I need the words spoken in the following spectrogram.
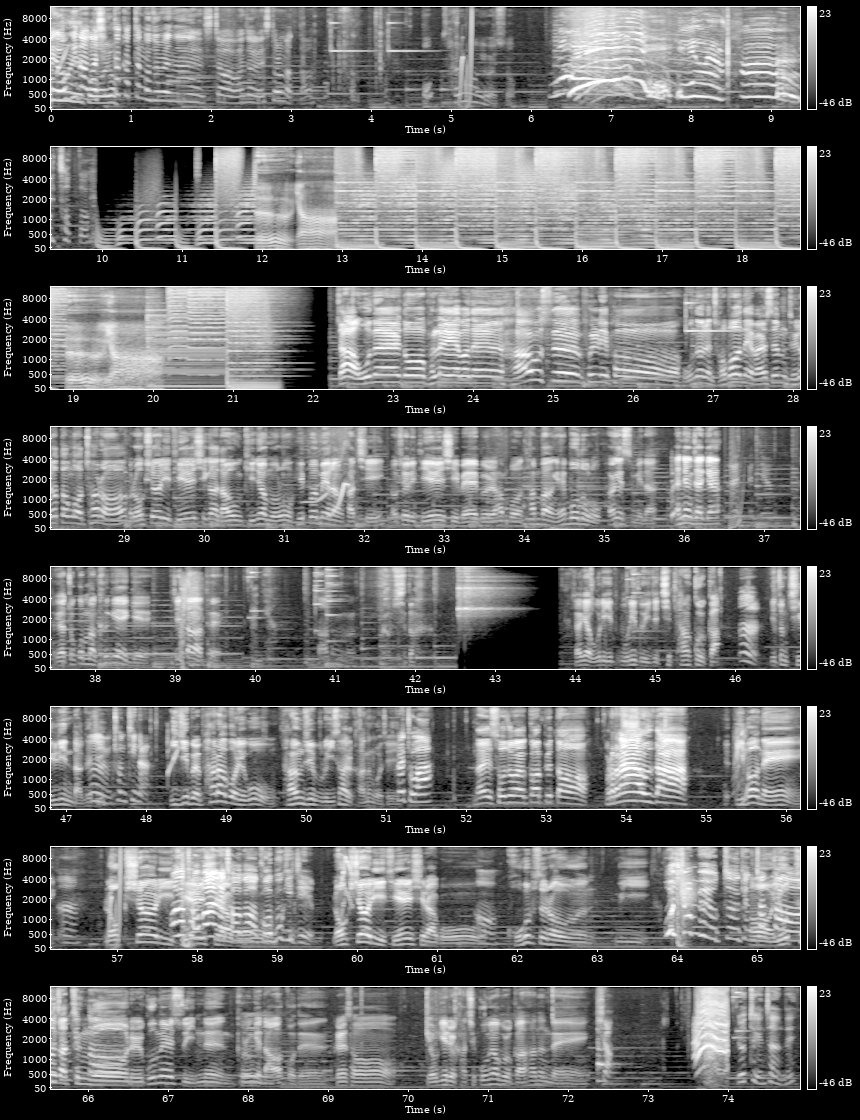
야 여기다가 이뻐요. 식탁 같은 거 두면은 진짜 완전 레스토랑 같다. 어? 사용하기가 있어 미쳤다. 으야 으야 자 오늘도 플레이해보는 House Flipper 오늘은 저번에 말씀드렸던 것처럼 luxury DLC가 나온 기념으로 히쁨이랑 같이 luxury DLC 맵을 한번 탐방해보도록 하겠습니다 안녕 자기야 안녕. 자기야 조금만 크게 얘기해 찐따 같아 안녕. 짜증나 갑시다 자기야 우리 우리도 이제 집 바꿀까? 응. 이게 좀 질린다 그지? 응. 촌티나. 이 집을 팔아버리고 다음 집으로 이사를 가는 거지 그래 좋아. 나의 소중한 컴퓨터 브라우더 이번에 응. 럭셔리 어, 나 저거 할래 DLC라고 저거 거북이 집. luxury DLC라고 어. 고급스러운 이 ocean view 요트 괜찮다. 어, 요트 같은 재밌겠다. 거를 꾸밀 수 있는 그런 게 음. 나왔거든 그래서 여기를 같이 꾸며볼까 하는데 샤. 아! 요트 괜찮은데?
